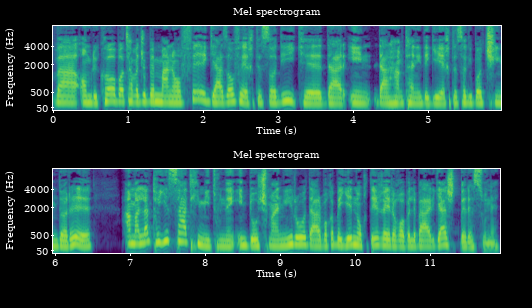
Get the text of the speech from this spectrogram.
و آمریکا با توجه به منافع گذاف اقتصادی که در این در هم تنیدگی اقتصادی با چین داره عملا تا یه سطحی می‌تونه این دشمنی رو در واقع به یه نقطه غیرقابل برگشت برسونه.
